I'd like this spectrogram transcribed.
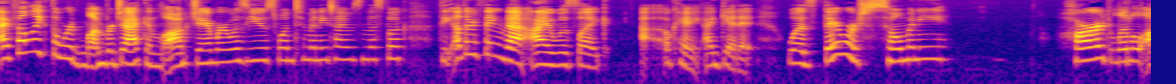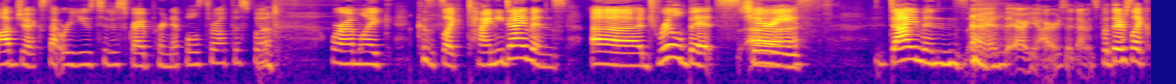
I felt like the word lumberjack and log jammer was used one too many times in this book. The other thing that I was like, uh, okay, I get it, was there were so many hard little objects that were used to describe her nipples throughout this book. Where I'm like, because it's like tiny diamonds, uh, drill bits, uh, Cherries. diamonds uh, yeah i already said diamonds but there's like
